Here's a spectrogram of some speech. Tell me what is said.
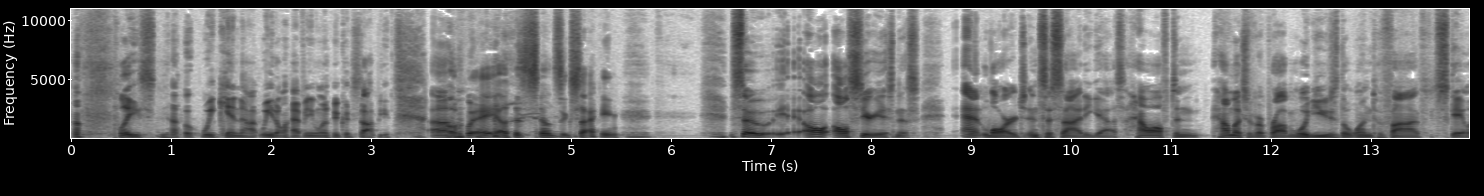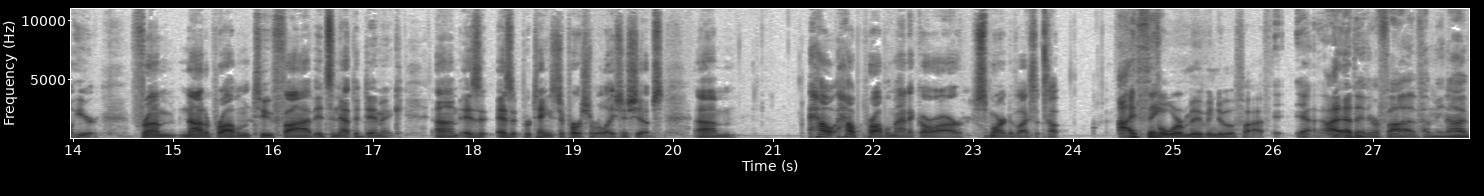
Please, no, we cannot. We don't have anyone who could stop you. oh, hey, this sounds exciting. So, all all seriousness, at large in society, guys, how often, how much of a problem? We'll use the one to five scale here. From not a problem to five, it's an epidemic um, as it, as it pertains to personal relationships. Um, how how problematic are our smart devices? I think. Four moving to a five. Yeah, I, I think there are five. I mean, I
